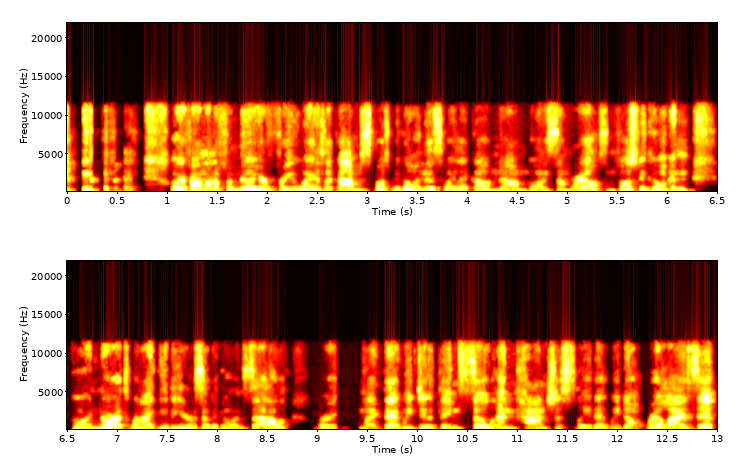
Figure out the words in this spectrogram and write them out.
or if I'm on a familiar freeway, it's like, oh, I'm supposed to be going this way. Like, oh no, I'm going somewhere else. I'm supposed to be going going north when I get here instead of going south or anything like that. We do things so unconsciously that we don't realize it.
